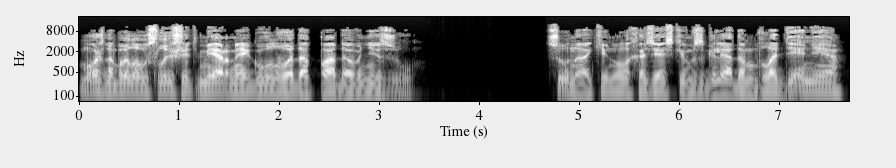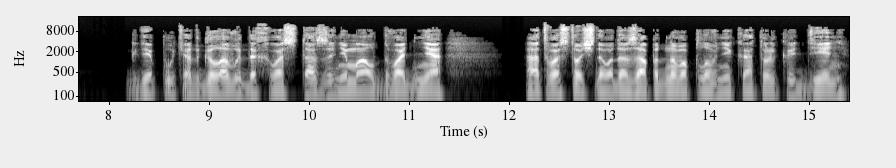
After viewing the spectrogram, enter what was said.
можно было услышать мерный гул водопада внизу. Цуна окинула хозяйским взглядом владение, где путь от головы до хвоста занимал два дня, а от восточного до западного плавника только день.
